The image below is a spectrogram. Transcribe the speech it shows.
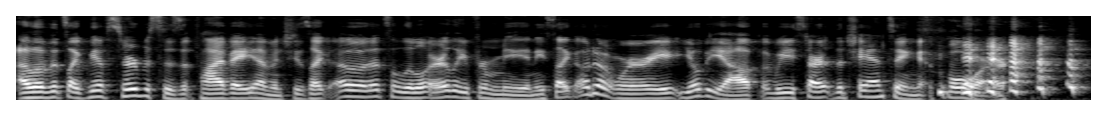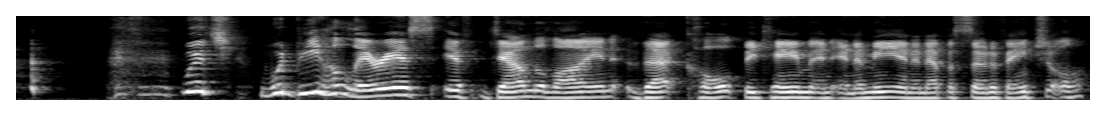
I love it's like we have services at 5 a.m. and she's like, oh, that's a little early for me. And he's like, oh, don't worry, you'll be up. And we start the chanting at four. Which would be hilarious if down the line that cult became an enemy in an episode of Angel.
